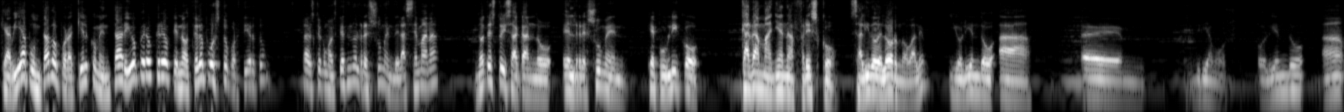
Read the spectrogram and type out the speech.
que había apuntado por aquí el comentario, pero creo que no. Te lo he puesto, por cierto. Claro, es que como estoy haciendo el resumen de la semana, no te estoy sacando el resumen que publico cada mañana fresco, salido del horno, ¿vale? Y oliendo a... Eh, diríamos oliendo a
